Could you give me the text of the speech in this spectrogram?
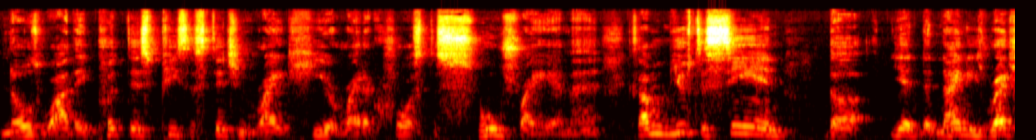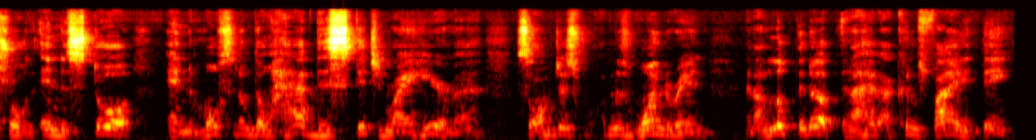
knows why they put this piece of stitching right here, right across the swoosh right here, man. Because I'm used to seeing the yeah the 90s retros in the store, and most of them don't have this stitching right here, man. So I'm just I'm just wondering, and I looked it up, and I have, I couldn't find anything.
